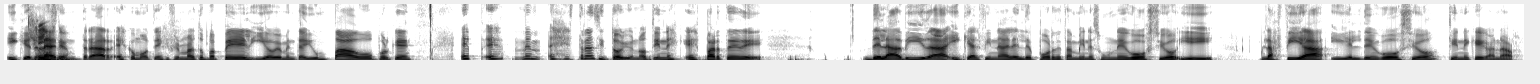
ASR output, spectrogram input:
y queremos Claro. entrar, es como tienes que firmar tu papel y obviamente hay un pago porque es, es- em, es transitorio, ¿no? Tienes, es parte de, de la vida y que al final el deporte también es un negocio y la FIA y el negocio tiene que ganar,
